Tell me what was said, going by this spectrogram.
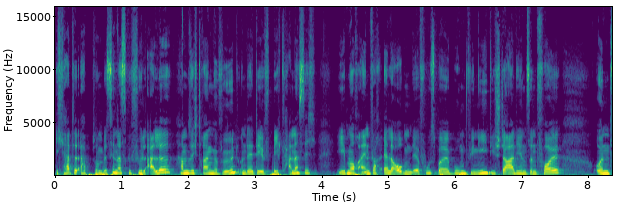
ich hatte habe so ein bisschen das Gefühl, alle haben sich dran gewöhnt und der DFB kann es sich eben auch einfach erlauben. Der Fußball boomt wie nie, die Stadien sind voll und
